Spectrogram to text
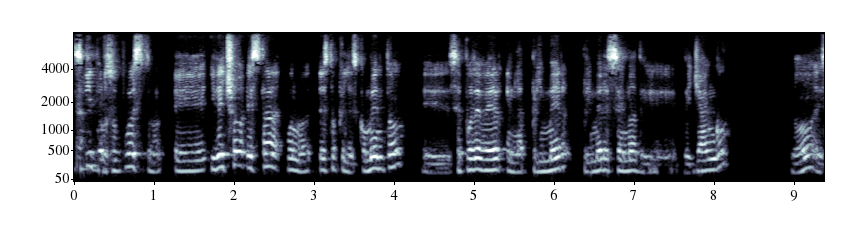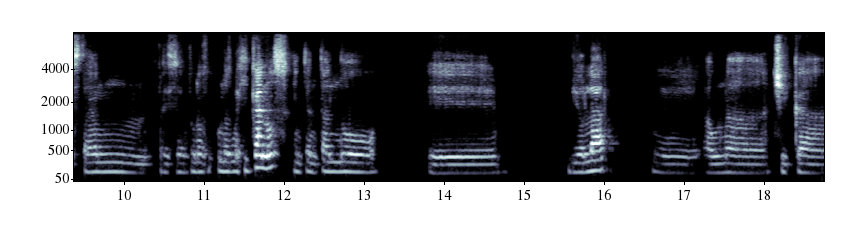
Sí, por supuesto. Eh, y de hecho, esta, bueno, esto que les comento eh, se puede ver en la primer, primera escena de, de Django, ¿no? Están precisamente unos, unos mexicanos intentando eh, violar eh, a una chica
